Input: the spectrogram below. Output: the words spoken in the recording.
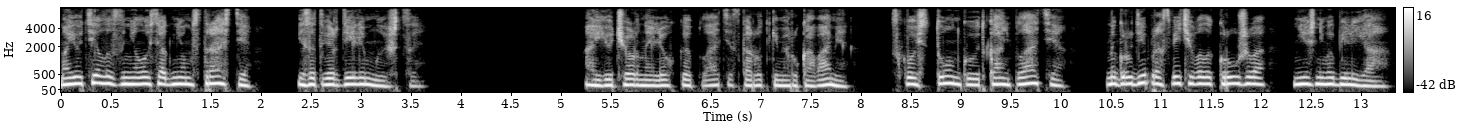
мое тело занялось огнем страсти и затвердели мышцы. А ее черное легкое платье с короткими рукавами, сквозь тонкую ткань платья, на груди просвечивало кружево нижнего белья.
